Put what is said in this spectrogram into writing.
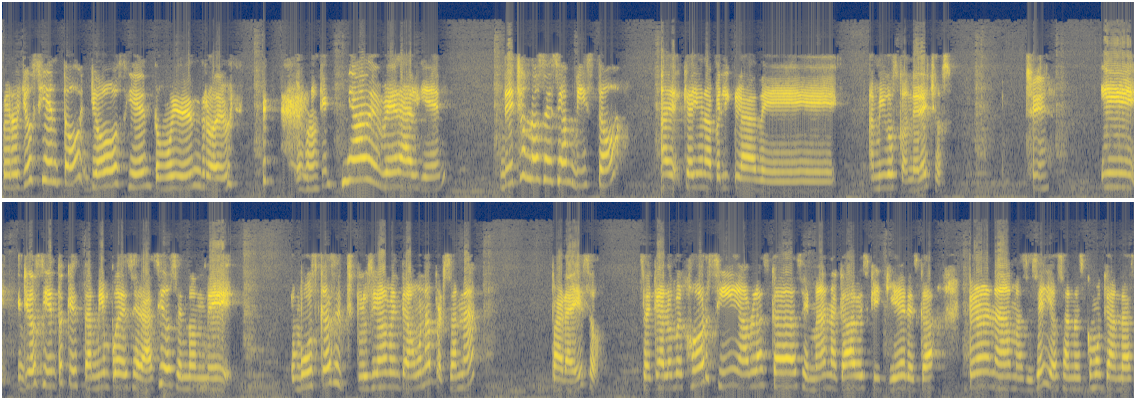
pero yo siento, yo siento muy dentro de mí que sí de ver a alguien. De hecho, no sé si han visto que hay una película de Amigos con Derechos. Sí. Y yo siento que también puede ser así, o sea, en donde buscas exclusivamente a una persona para eso. O sea, que a lo mejor sí hablas cada semana, cada vez que quieres, cada... pero nada más es ella. O sea, no es como que andas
